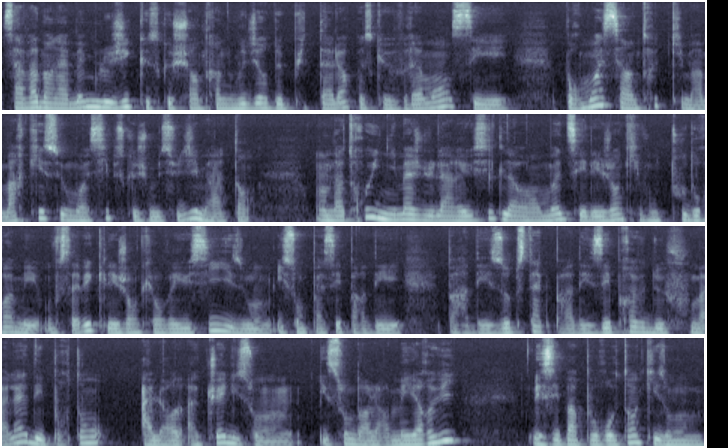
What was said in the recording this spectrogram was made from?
ça va dans la même logique que ce que je suis en train de vous dire depuis tout à l'heure, parce que vraiment, c'est pour moi, c'est un truc qui m'a marqué ce mois-ci, parce que je me suis dit, mais attends, on a trop une image de la réussite là en mode c'est les gens qui vont tout droit. Mais vous savez que les gens qui ont réussi ils, ont, ils sont passés par des, par des obstacles par des épreuves de fou malade et pourtant à l'heure actuelle ils sont, ils sont dans leur meilleure vie. Et c'est pas pour autant qu'ils ont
